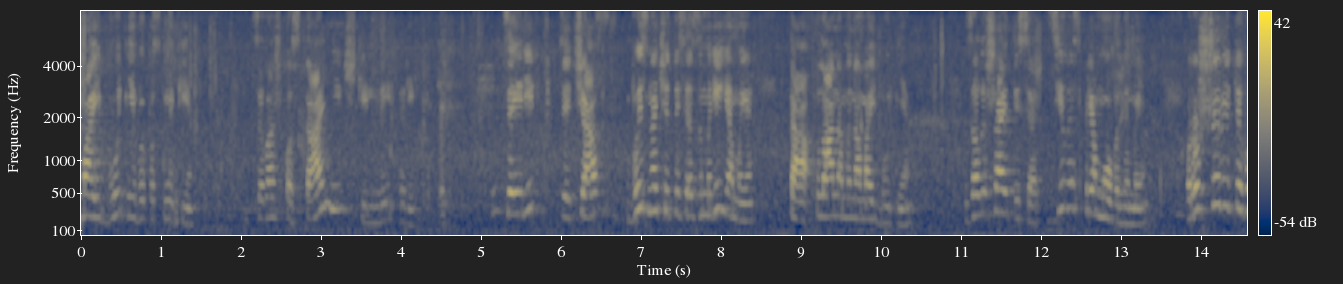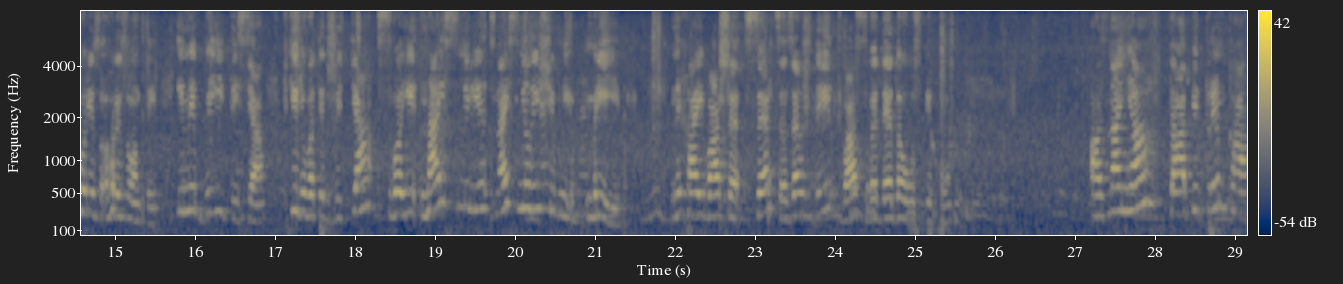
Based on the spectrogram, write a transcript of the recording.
майбутні випускники. Це ваш останній шкільний рік. Цей рік це час визначитися з мріями та планами на майбутнє. Залишайтеся цілеспрямованими, розширюйте гориз- горизонти і не бійтеся втілювати в життя свої найсмілі, найсміліші мрії. Нехай ваше серце завжди вас веде до успіху. А знання та підтримка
